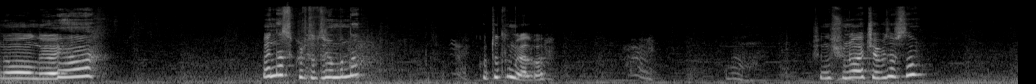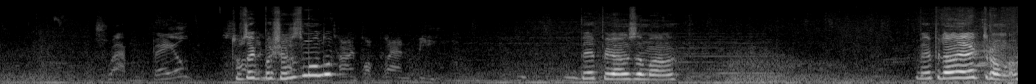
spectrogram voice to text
Ne oluyor ya? Ben nasıl kurtulacağım bundan? Kurtuldum galiba. Şimdi şunu açabilirsem. Tuzak başarısız mı oldu? B planı zamanı. B planı elektro mu?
